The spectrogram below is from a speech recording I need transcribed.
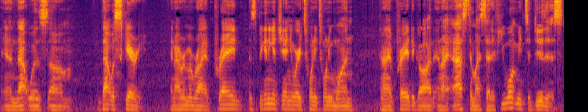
and that was um, that was scary. And I remember I had prayed. It was the beginning of January 2021, and I had prayed to God, and I asked Him. I said, "If you want me to do this,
